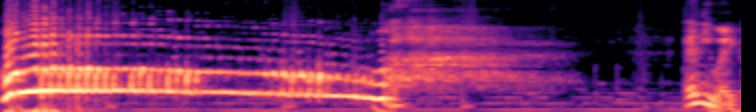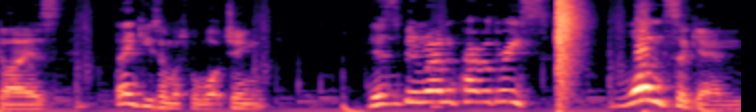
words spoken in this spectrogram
Anyway, guys, thank you so much for watching. This has been Random Crap with Rhys. Once again,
